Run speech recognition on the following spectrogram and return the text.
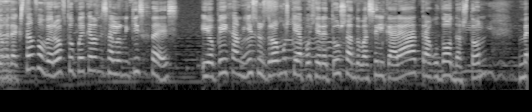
Εν τω μεταξύ ήταν φοβερό αυτό που έκαναν οι Σαλονίκη χθες. Οι οποίοι είχαν βγει στους δρόμους και αποχαιρετούσαν τον Βασίλη Καρά τραγουδώντας τον με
